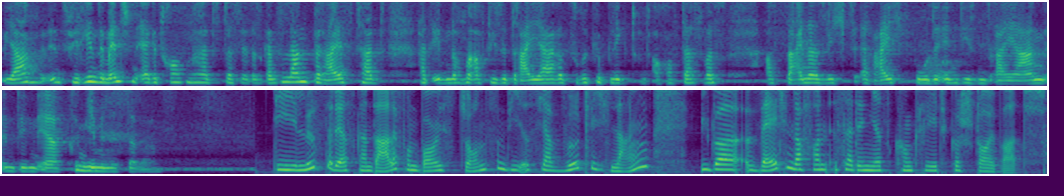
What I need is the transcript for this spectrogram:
ja, inspirierende Menschen er getroffen hat, dass er das ganze Land bereist hat, hat eben nochmal auf diese drei Jahre zurückgeblickt und auch auf das, was aus seiner Sicht erreicht wurde in diesen drei Jahren, in denen er Premierminister war. Die Liste der Skandale von Boris Johnson, die ist ja wirklich lang. Über welchen davon ist er denn jetzt konkret gestolpert?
